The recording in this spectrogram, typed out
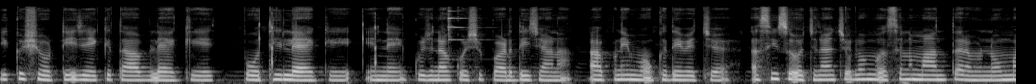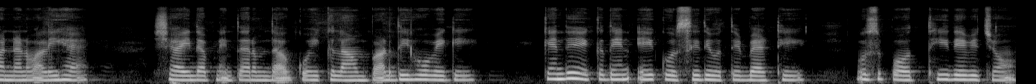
ਇੱਕ ਛੋਟੀ ਜਿਹੀ ਕਿਤਾਬ ਲੈ ਕੇ, ਪੋਥੀ ਲੈ ਕੇ ਇਹਨੇ ਕੁਝ ਨਾ ਕੁਝ ਪੜ੍ਹਦੀ ਜਾਣਾ। ਆਪਣੇ ਮੁਖ ਦੇ ਵਿੱਚ ਅਸੀਂ ਸੋਚਣਾ, ਚਲੋ ਮੁਸਲਮਾਨ ਧਰਮ ਨੂੰ ਮੰਨਣ ਵਾਲੀ ਹੈ। ਸ਼ਾਇਦ ਆਪਣੇ ਧਰਮ ਦਾ ਕੋਈ ਕਲਾਮ ਪੜ੍ਹਦੀ ਹੋਵੇਗੀ। ਕਹਿੰਦੇ ਇੱਕ ਦਿਨ ਇਹ ਕੁਰਸੀ ਦੇ ਉੱਤੇ ਬੈਠੀ ਉਸ ਪੋਥੀ ਦੇ ਵਿੱਚੋਂ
